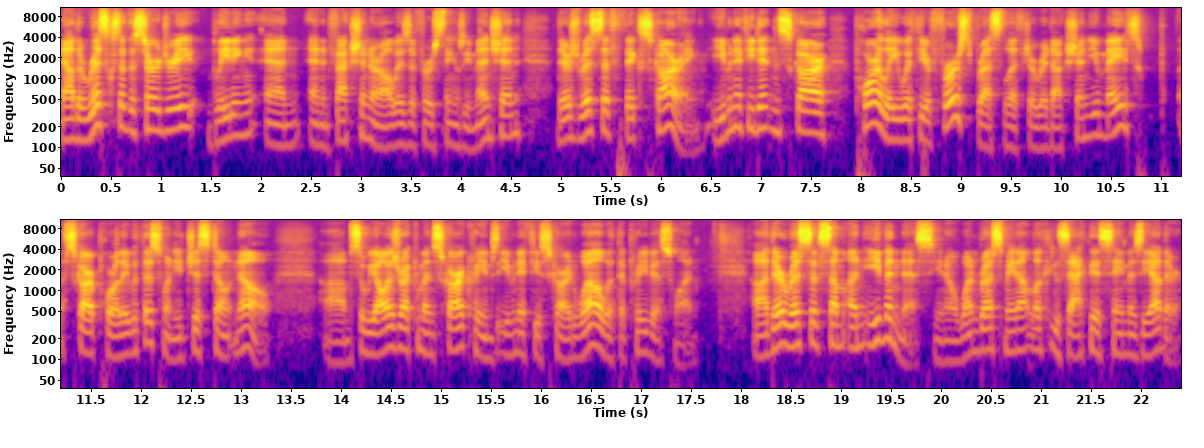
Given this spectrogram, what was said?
Now, the risks of the surgery, bleeding and, and infection are always the first things we mention. There's risks of thick scarring. Even if you didn't scar poorly with your first breast lift or reduction, you may scar poorly with this one. You just don't know. Um, so we always recommend scar creams even if you scarred well with the previous one. Uh, there are risks of some unevenness. You know, one breast may not look exactly the same as the other.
